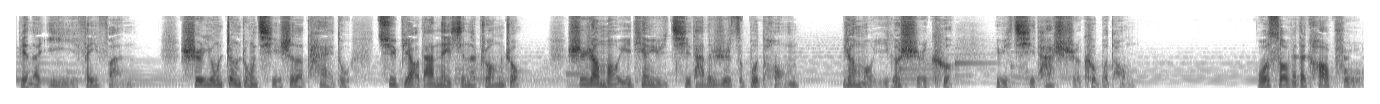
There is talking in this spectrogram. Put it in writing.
变得意义非凡，是用郑重其事的态度去表达内心的庄重，是让某一天与其他的日子不同，让某一个时刻与其他时刻不同。我所谓的靠谱，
